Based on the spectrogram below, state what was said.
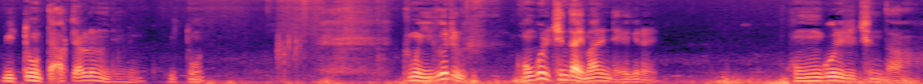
밑둥을 딱 자르는데, 밑둥을. 그러면 이거를 공구를 친다 이 말인데, 여기를. 공구리를 친다.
